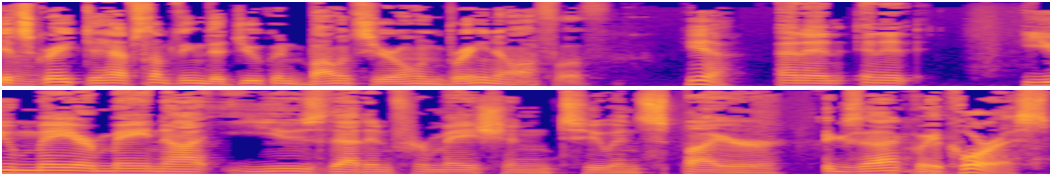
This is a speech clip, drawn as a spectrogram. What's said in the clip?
it's great to have something that you can bounce your own brain off of. yeah and it, and it you may or may not use that information to inspire Exactly. the chorus.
